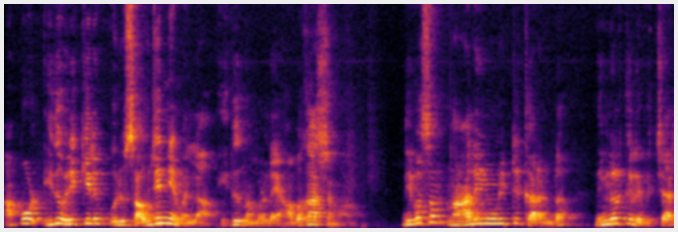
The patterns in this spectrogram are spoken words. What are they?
അപ്പോൾ ഇതൊരിക്കലും ഒരു സൗജന്യമല്ല ഇത് നമ്മളുടെ അവകാശമാണ്. ദിവസം നാല് യൂണിറ്റ് കറണ്ട് നിങ്ങൾക്ക് ലഭിച്ചാൽ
